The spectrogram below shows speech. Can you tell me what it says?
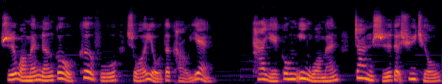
使我们能够克服所有的考验。他也供应我们暂时的需求，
